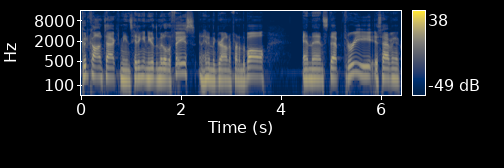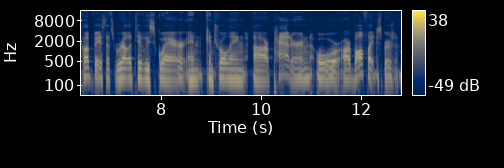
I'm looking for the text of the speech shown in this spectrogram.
good contact means hitting it near the middle of the face and hitting the ground in front of the ball. And then step three is having a club face that's relatively square and controlling our pattern or our ball flight dispersion.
